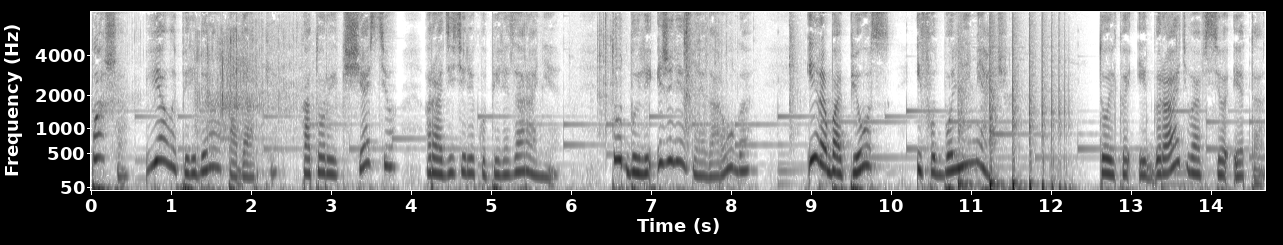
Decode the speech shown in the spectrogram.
Паша вяло перебирал подарки, которые, к счастью, родители купили заранее. Тут были и железная дорога, и робопес, и футбольный мяч. Только играть во все это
